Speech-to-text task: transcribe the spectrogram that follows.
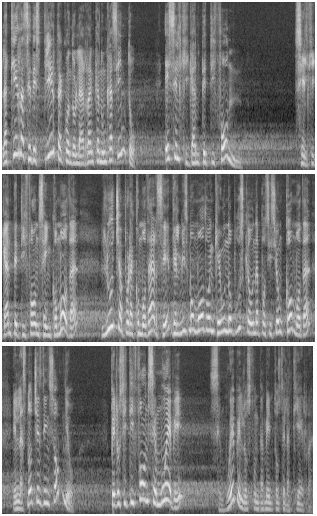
La Tierra se despierta cuando le arrancan un jacinto es el gigante tifón. Si el gigante tifón se incomoda, lucha por acomodarse del mismo modo en que uno busca una posición cómoda en las noches de insomnio. Pero si tifón se mueve, se mueven los fundamentos de la tierra.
